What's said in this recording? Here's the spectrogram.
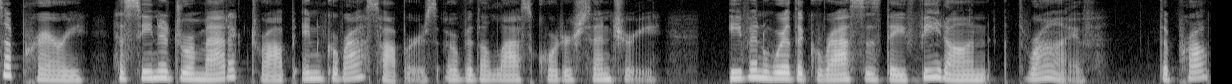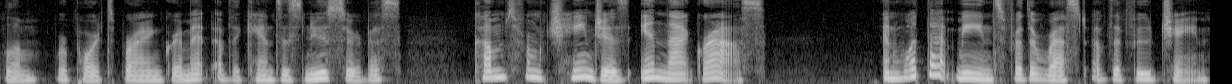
The Prairie has seen a dramatic drop in grasshoppers over the last quarter century, even where the grasses they feed on thrive. The problem, reports Brian Grimmett of the Kansas News Service, comes from changes in that grass and what that means for the rest of the food chain.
